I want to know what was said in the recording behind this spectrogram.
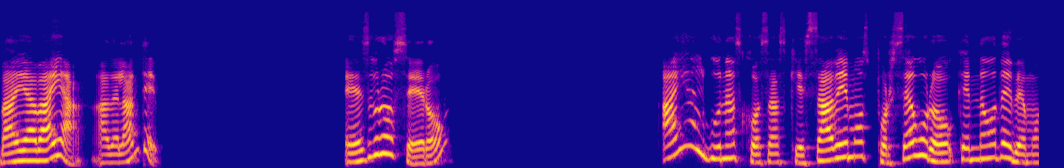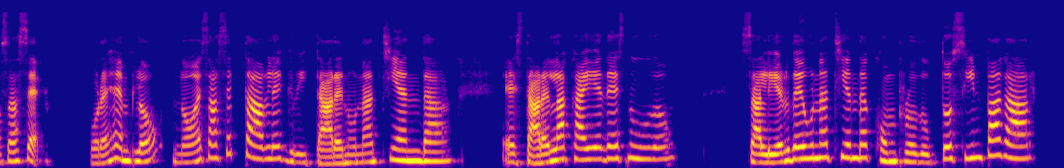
Vaya, vaya, adelante. ¿Es grosero? Hay algunas cosas que sabemos por seguro que no debemos hacer. Por ejemplo, no es aceptable gritar en una tienda, estar en la calle desnudo, salir de una tienda con productos sin pagar,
